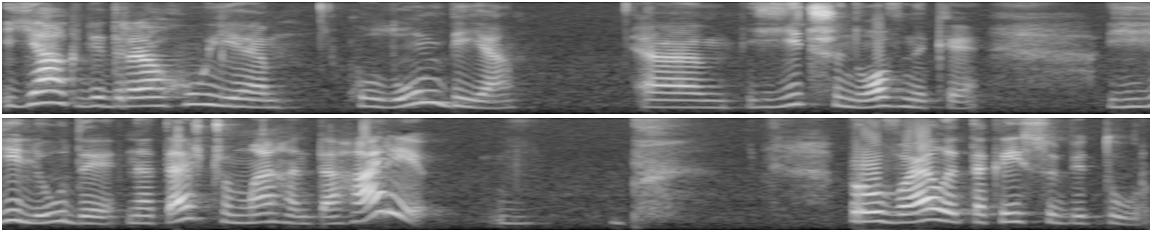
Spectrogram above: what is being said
як відреагує Колумбія, е, її чиновники, її люди на те, що Меган та Гаррі провели такий собі тур.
